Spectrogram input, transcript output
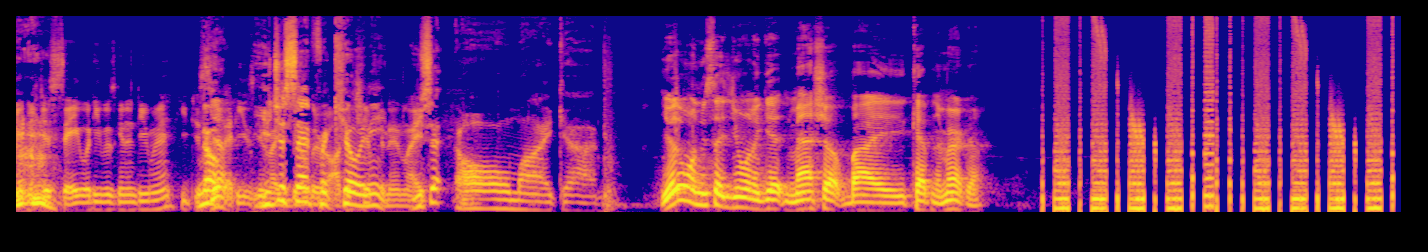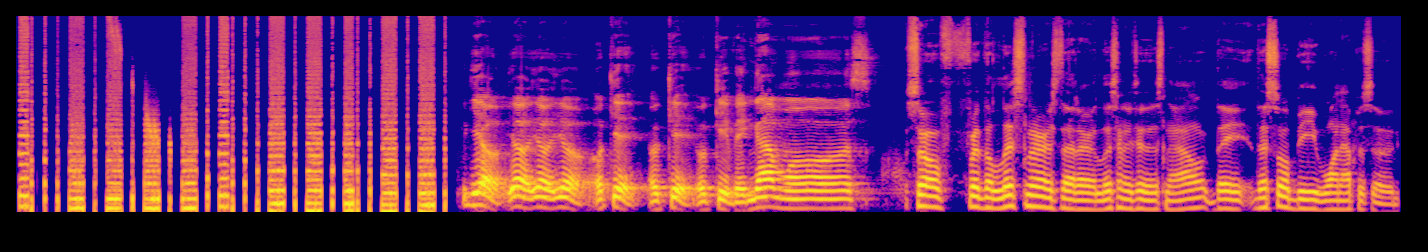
Did he just say what he was gonna do, man? He just No, said that he was gonna. you like, just said for killing kill and and like, you said, "Oh my god." You're the one who said you want to get mashed up by Captain America. Yo, yo, yo, yo. Okay, okay, okay. Vengamos. So for the listeners that are listening to this now, they this will be one episode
